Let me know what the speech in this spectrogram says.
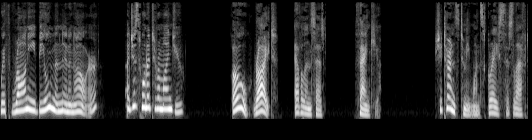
with Ronnie Bielman in an hour. I just wanted to remind you. Oh, right, Evelyn says. Thank you. She turns to me once Grace has left.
